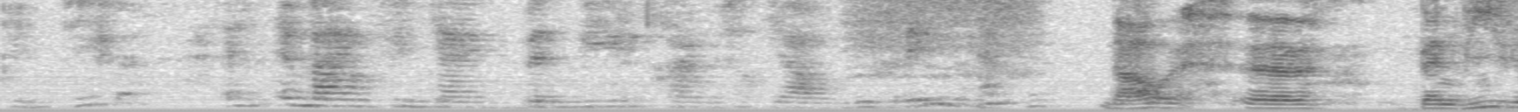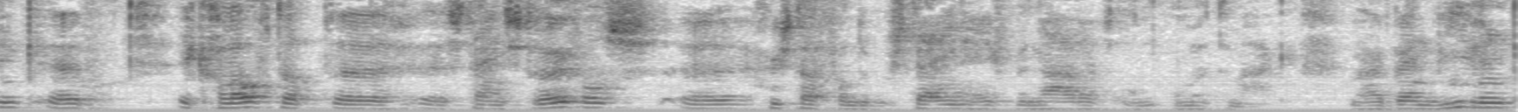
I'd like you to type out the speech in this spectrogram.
primitieven. En, en waarom vind jij Ben Wierink, waarom is dat jouw lieveling? Nou, eh, Ben Wierink, eh, ik geloof dat eh, eh, Stijn Streuvels eh Gustav van de Woestijn heeft benaderd om, om het te maken. Maar Ben Wierink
